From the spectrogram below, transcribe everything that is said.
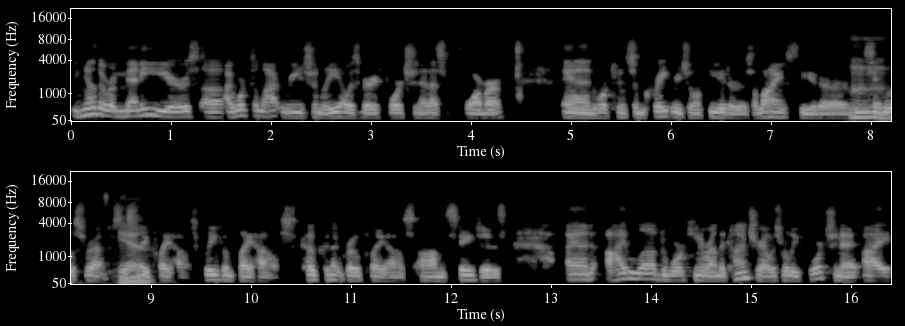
you know, there were many years. Uh, I worked a lot regionally. I was very fortunate as a performer and worked in some great regional theaters, Alliance Theater, mm, St. Louis Rep, Cincinnati yeah. Playhouse, Cleveland Playhouse, Coconut Grove Playhouse, um, stages. And I loved working around the country. I was really fortunate. I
